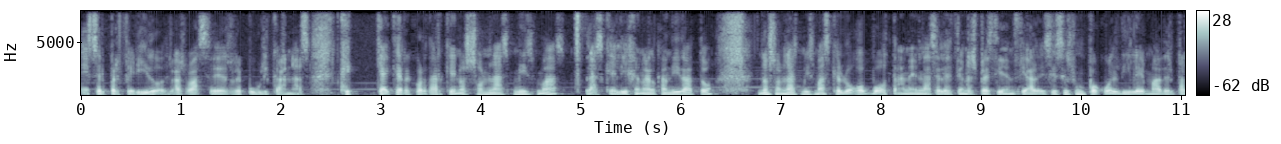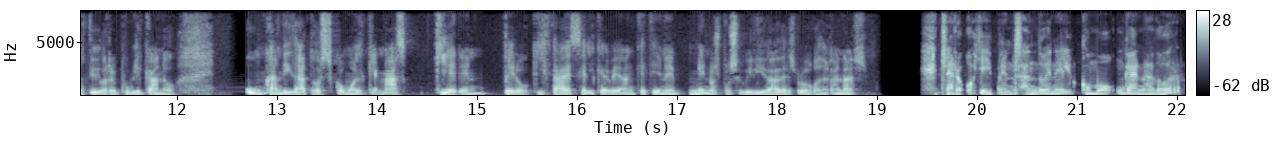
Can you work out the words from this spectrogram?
es el preferido de las bases republicanas, que, que, hay que recordar que no son las mismas, las que eligen al candidato, no son las mismas que luego votan en las elecciones presidenciales. Ese es un poco el dilema del Partido Republicano. Un candidato es como el que más quieren, pero quizá es el que vean que tiene menos posibilidades luego de ganar. Claro, oye, y pensando en él como ganador,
